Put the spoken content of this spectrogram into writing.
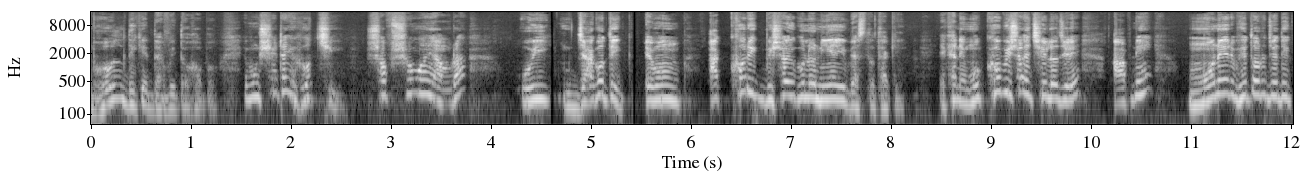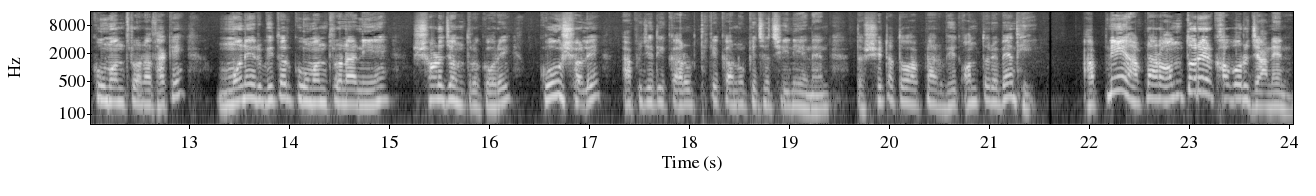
ভুল দিকে ধাবিত হব। এবং সেটাই হচ্ছি, সবসময় আমরা ওই জাগতিক এবং আক্ষরিক বিষয়গুলো নিয়েই ব্যস্ত থাকি। এখানে মুখ্য বিষয় ছিল যে, আপনি মনের ভিতর যদি কুমন্ত্রণা থাকে, মনের ভিতর কুমন্ত্রণা নিয়ে ষড়যন্ত্র করে, কৌশলে আপনি যদি কারোর থেকে কারও কিছু ছিনিয়ে নেন, তো সেটা তো আপনার অন্তরে ব্যাধি। আপনি আপনার অন্তরের খবর জানেন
